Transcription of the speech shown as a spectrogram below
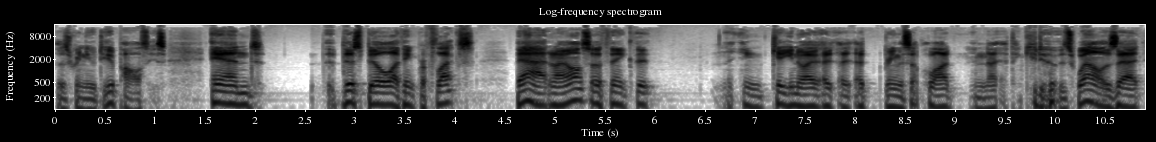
those Green New Deal policies, and this bill I think reflects that. And I also think that, and Katie, you know, I, I, I bring this up a lot, and I think you do as well, is that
